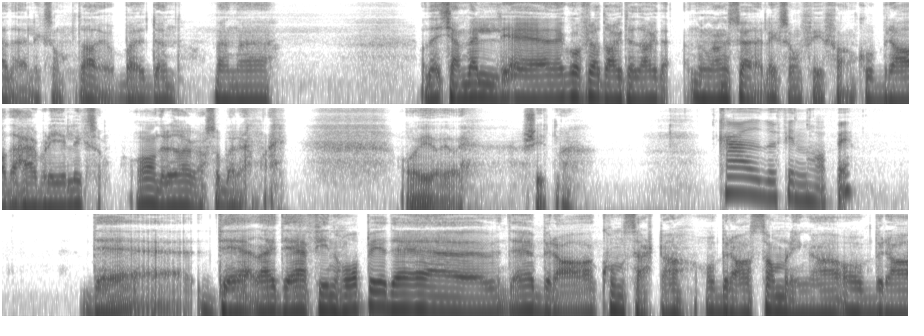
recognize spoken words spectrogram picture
er det liksom Da er det jo bare dønn. Men eh, Og det kommer veldig Det går fra dag til dag, det. Noen ganger så er det liksom fy faen, hvor bra det her blir, liksom. Og andre dager så bare nei. Oi, oi, oi. Skyt meg. Hva er det du finner håp i? Det, det Nei, det er fin håp i. Det det er bra konserter og bra samlinger og bra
